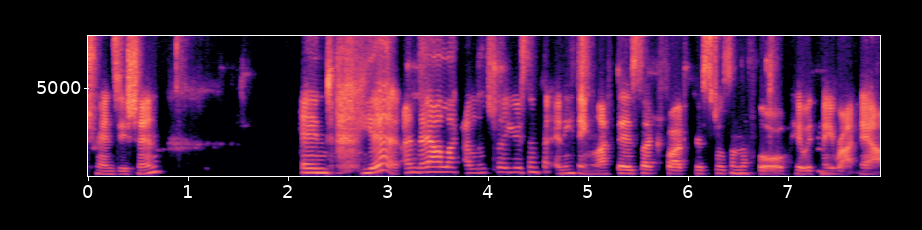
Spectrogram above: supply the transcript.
transition. And yeah, and now like I literally use them for anything. Like there's like five crystals on the floor here with me right now.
